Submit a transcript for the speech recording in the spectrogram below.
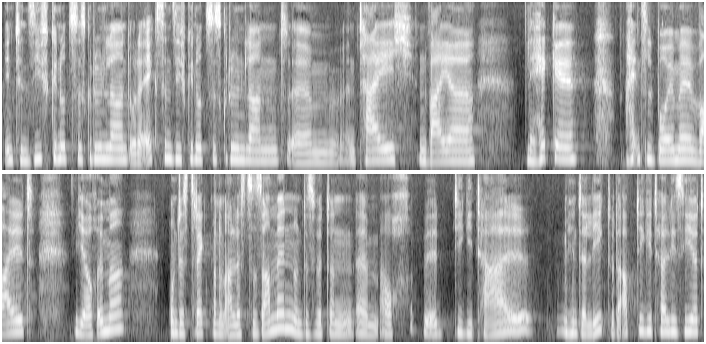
intensiv genutztes Grünland oder extensiv genutztes Grünland, ähm, ein Teich, ein Weiher, eine Hecke, Einzelbäume, Wald, wie auch immer. Und das trägt man dann alles zusammen und das wird dann ähm, auch äh, digital hinterlegt oder abdigitalisiert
